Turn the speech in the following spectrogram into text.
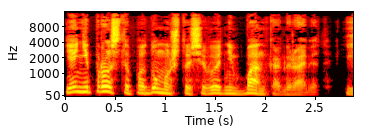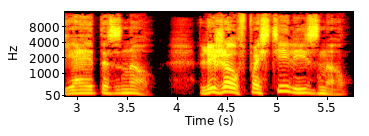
Я не просто подумал, что сегодня банк ограбят. Я это знал. Лежал в постели и знал.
